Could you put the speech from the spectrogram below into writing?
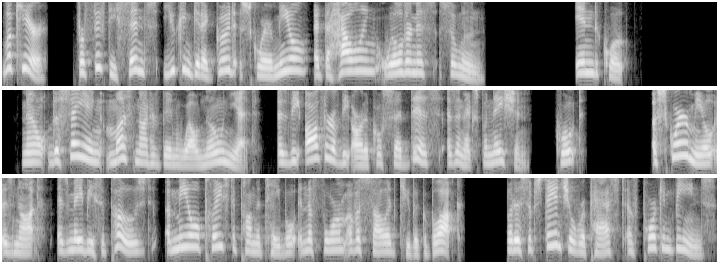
Look here, for 50 cents, you can get a good square meal at the Howling Wilderness Saloon. End quote. Now, the saying must not have been well known yet, as the author of the article said this as an explanation quote, A square meal is not, as may be supposed, a meal placed upon the table in the form of a solid cubic block but a substantial repast of pork and beans,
